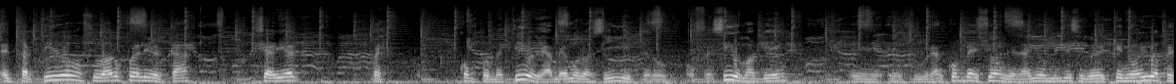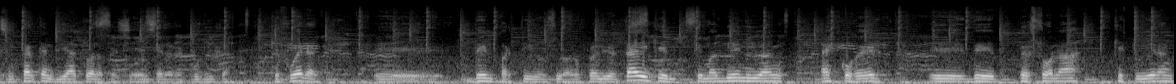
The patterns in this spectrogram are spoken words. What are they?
el Partido Ciudadanos por la Libertad se había pues, comprometido, llamémoslo así, pero ofrecido más bien eh, en su gran convención en el año 2019 que no iba a presentar candidatos a la presidencia de la República que fueran del Partido Ciudadano por la Libertad y que, más bien iban a escoger eh, de personas que estuvieran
